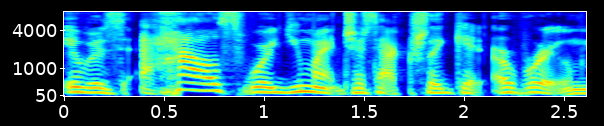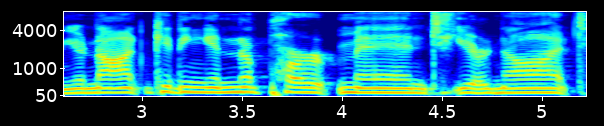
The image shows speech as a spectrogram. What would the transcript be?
It was a house where you might just actually get a room. You're not getting an apartment. You're not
